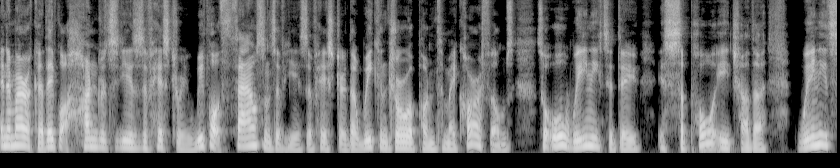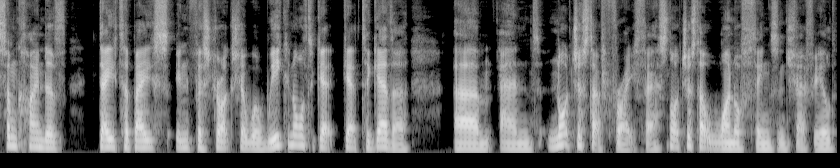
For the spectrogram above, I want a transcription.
in America, they've got hundreds of years of history. We've got thousands of years of history that we can draw upon to make horror films. So all we need to do is support each other. We need some kind of database infrastructure where we can all to get get together um, and not just at Fright Fest, not just at one off things in Sheffield,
